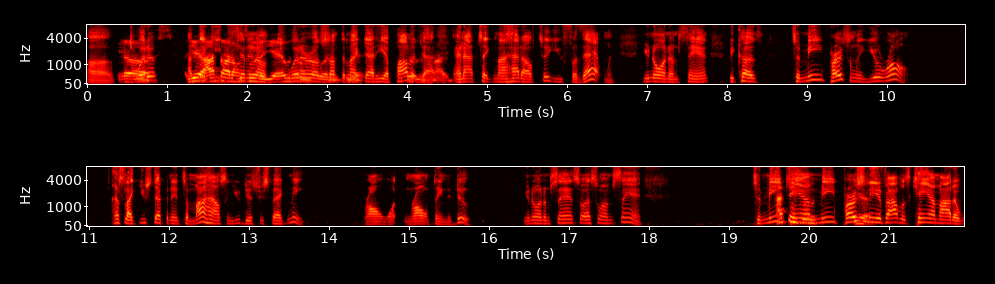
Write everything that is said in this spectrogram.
uh, yeah, Twitter. I yeah, I saw it on Twitter. On yeah, Twitter or something yeah. like that. He apologized, and I take my hat off to you for that one. You know what I'm saying? Because to me personally, you're wrong. That's like you stepping into my house and you disrespect me. Wrong, wrong thing to do. You know what I'm saying? So that's what I'm saying. To me, Cam, was, me personally, yeah. if I was Cam, I'd have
